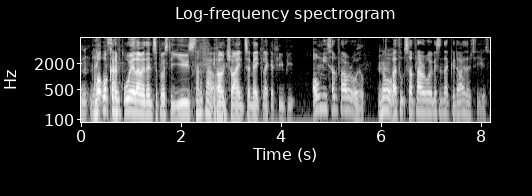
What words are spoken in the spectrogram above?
like what what kind of oil am I then supposed to use sunflower? if oil. I'm trying to make like a few pe- only sunflower oil? No, But I thought sunflower oil isn't that good either to use.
